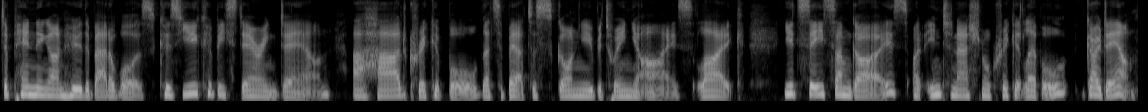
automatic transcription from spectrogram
depending on who the batter was, because you could be staring down a hard cricket ball that's about to scone you between your eyes. Like you'd see some guys at international cricket level go down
